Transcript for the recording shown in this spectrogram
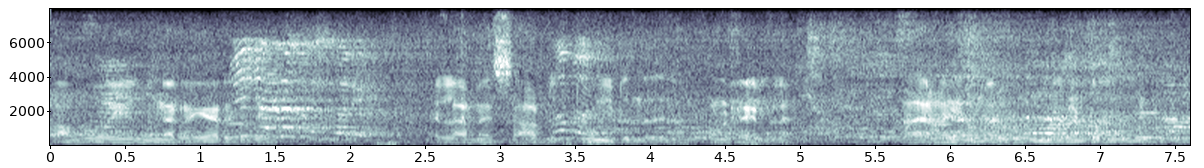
பாம்பு வகைகளும் நிறையா இருக்குது. எல்லாமே சாப்பிட்டு தூங்கிட்டு இருந்தது நான் போன டைமில் அதனால் இது மாதிரி ஒன்று ரெண்டு மூணு இருக்குது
